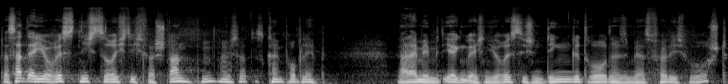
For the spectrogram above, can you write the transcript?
Das hat der Jurist nicht so richtig verstanden. Da habe ich gesagt, das ist kein Problem. Dann hat er mir mit irgendwelchen juristischen Dingen gedroht, dann ist mir das völlig wurscht.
